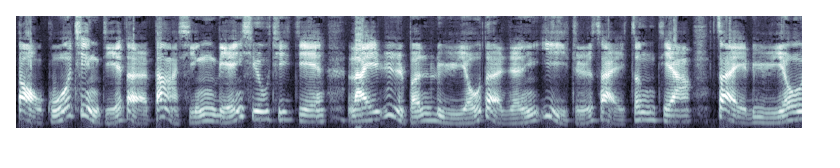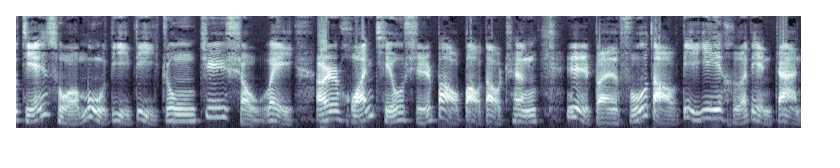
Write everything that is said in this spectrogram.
到国庆节的大型连休期间，来日本旅游的人一直在增加，在旅游检索目的地中居首位。而《环球时报》报道称，日本福岛第一核电站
